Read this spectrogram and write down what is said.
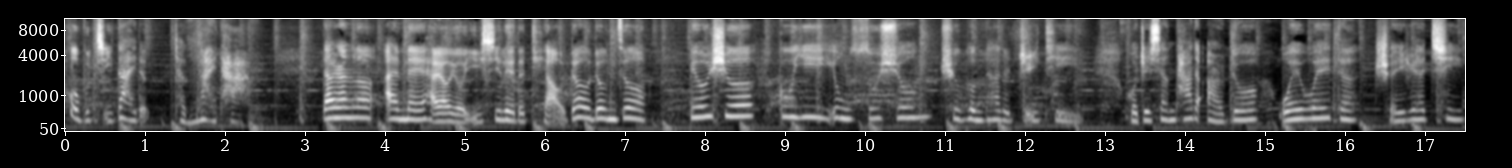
迫不及待的疼爱她。当然了，暧昧还要有一系列的挑逗动作，比如说故意用酥胸触碰他的肢体，或者向他的耳朵微微的吹热气。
